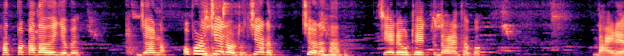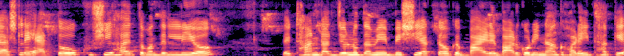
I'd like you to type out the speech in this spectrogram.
হাত পা কাদা হয়ে যাবে। যাও না ওপরে চেয়ারে ওঠো, চেয়ারে চেয়ারে হ্যাঁ চেয়ারে উঠে একটু দাঁড়ায় থাকো। বাইরে আসলে এত খুশি হয় তোমাদের লিও এই ঠান্ডার জন্য তো আমি বেশি একটা ওকে বাইরে বার করি না, ঘরেই থাকে।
